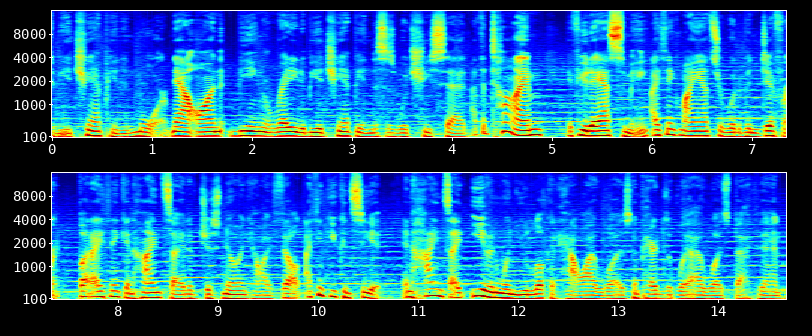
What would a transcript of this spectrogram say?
to be a champion and more. Now, on being ready to be a champion, this is what she said. At the time, if you'd asked me, I think my answer would have been different. But I think in hindsight of just knowing how I felt, I think you can see it. In hindsight, even when you look at how I was compared to the way I was back then,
